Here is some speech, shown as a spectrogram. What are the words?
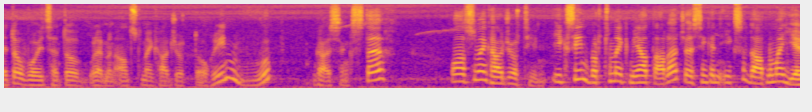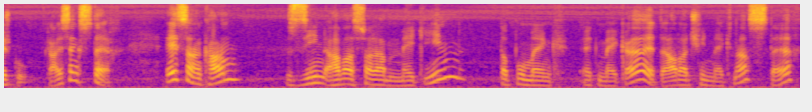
Հետո որից հետո ուրեմն անցնում ենք հաջորդ տողին, վուպ, գալիս ենք ստեղ ու ասում ենք հաջորդին։ X-ին բրթում ենք մի հատ առաջ, այսինքն X-ը դառնում է 2։ Գալիս ենք ստեղ։ Այս անգամ z-ին հավասար է 1-ին, տպում ենք այդ 1-ը, այդ առաջին մեկն է ստեղ։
